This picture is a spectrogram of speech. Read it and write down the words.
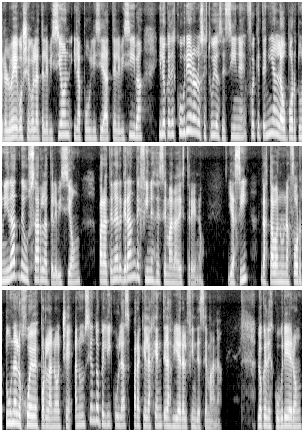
Pero luego llegó la televisión y la publicidad televisiva, y lo que descubrieron los estudios de cine fue que tenían la oportunidad de usar la televisión para tener grandes fines de semana de estreno. Y así gastaban una fortuna los jueves por la noche anunciando películas para que la gente las viera el fin de semana. Lo que descubrieron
